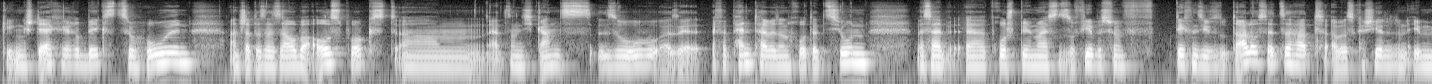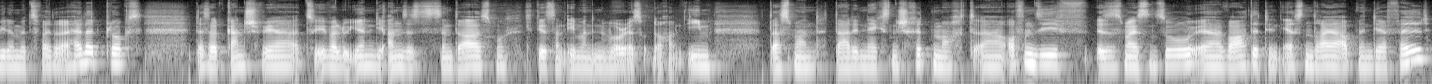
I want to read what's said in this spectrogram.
gegen stärkere Bigs zu holen, anstatt dass er sauber ausboxt. Ähm, er hat noch nicht ganz so, also er, er verpennt teilweise noch Rotationen, weshalb er pro Spiel meistens so vier bis fünf defensive Totalaussätze hat, aber es kaschiert er dann eben wieder mit zwei, drei Highlight-Blocks. Deshalb ganz schwer zu evaluieren. Die Ansätze sind da. Es liegt jetzt dann eben an den Warriors und auch an ihm, dass man da den nächsten Schritt macht. Äh, offensiv ist es meistens so, er wartet den ersten Dreier ab, wenn der fällt.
